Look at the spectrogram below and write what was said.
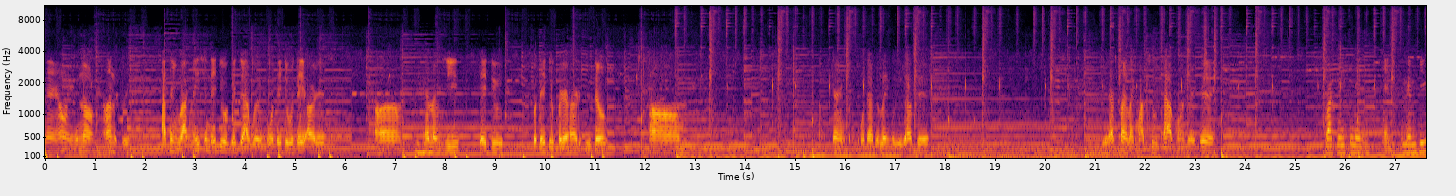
man, I don't even know. Honestly, I think Roc Nation they do a good job with what they do with their artists. Um, MMG, they do what they do for their artists is dope. Um, I think what other labels is out there? Yeah, that's probably like my two top ones right there. Roc Nation and, and MMG.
